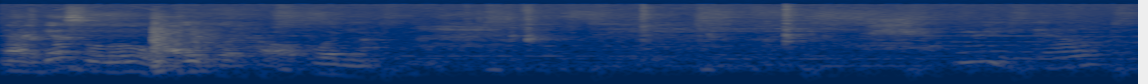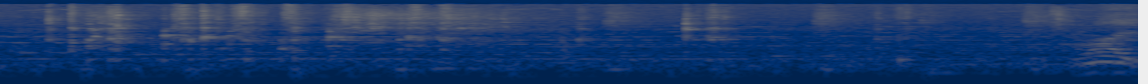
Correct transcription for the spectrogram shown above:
Yeah, I guess a little light would help, wouldn't it? There you go. All right,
